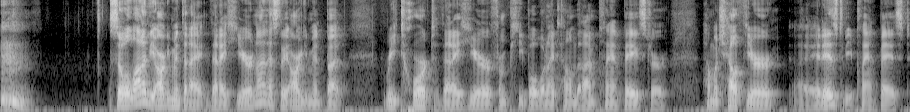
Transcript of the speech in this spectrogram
so a lot of the argument that I that I hear, not necessarily argument, but retort that I hear from people when I tell them that I'm plant based or how much healthier uh, it is to be plant based,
